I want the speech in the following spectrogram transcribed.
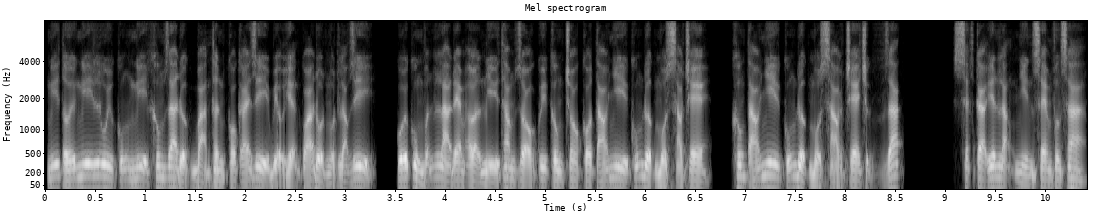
nghĩ tới nghĩ lui cũng nghĩ không ra được bản thân có cái gì biểu hiện quá đột ngột làm gì, cuối cùng vẫn là đem ở nhì thăm dò quy công cho có táo nhi cũng được một xào tre không táo nhi cũng được một xào tre trực giác. Xét cả yên lặng nhìn xem phương xa.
